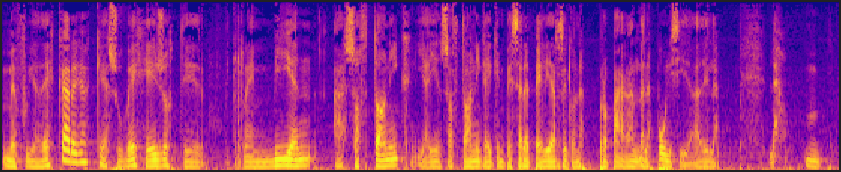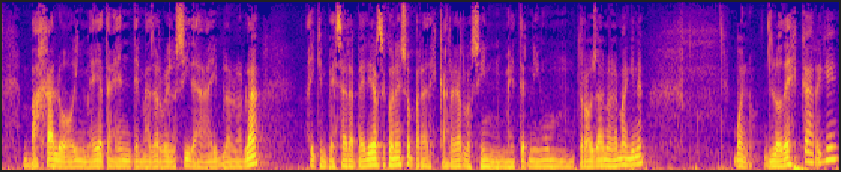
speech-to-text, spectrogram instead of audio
me fui a descargas, que a su vez ellos te reenvían a Softonic, y ahí en Softonic hay que empezar a pelearse con las propagandas, las publicidades, las, las mm, bájalo inmediatamente, mayor velocidad y bla bla bla hay que empezar a pelearse con eso para descargarlo sin meter ningún troyano a la máquina. Bueno, lo descargué,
